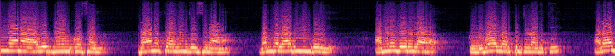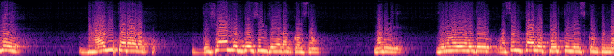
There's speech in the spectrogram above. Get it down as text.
తెలంగాణ ఆవిర్భావం కోసం ప్రాణత్యాగం చేసిన వందలాది మంది అమరవీరులకు నివాళులు అర్పించడానికి అలాగే భావితరాలకు దిశానిర్దేశం చేయడం కోసం మరి ఇరవై ఐదు వసంతాలు పూర్తి చేసుకుంటున్న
